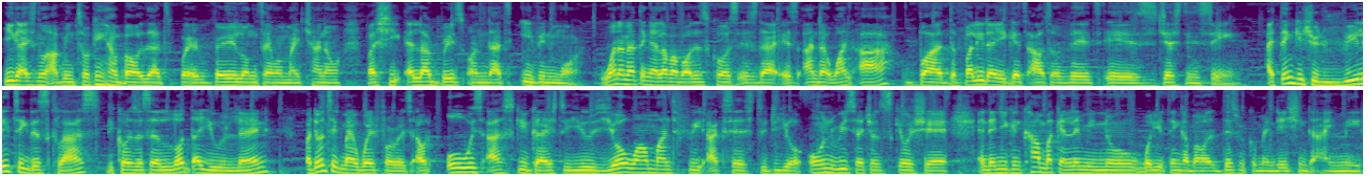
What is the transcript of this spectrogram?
You guys know I've been talking about that for a very long time on my channel, but she elaborates on that even more. One other thing I love about this course is that it's under one hour, but the value that you get out of it is just insane. I think you should really take this class because there's a lot that you will learn but don't take my word for it. I would always ask you guys to use your one month free access to do your own research on Skillshare, and then you can come back and let me know what you think about this recommendation that I made,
